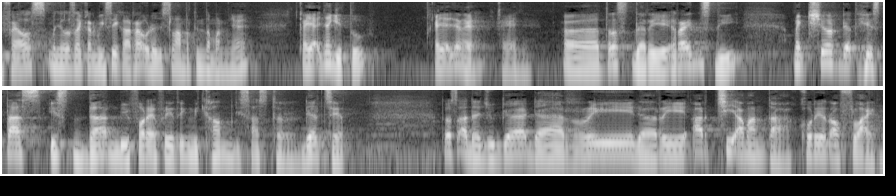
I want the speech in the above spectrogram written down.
Fails menyelesaikan misi karena udah diselamatin temannya. Kayaknya gitu. Kayaknya nggak ya? Kayaknya. Uh, terus dari Reigns D, make sure that his task is done before everything become disaster. That's it. Terus ada juga dari dari Archie Amanta, Courier of Line.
